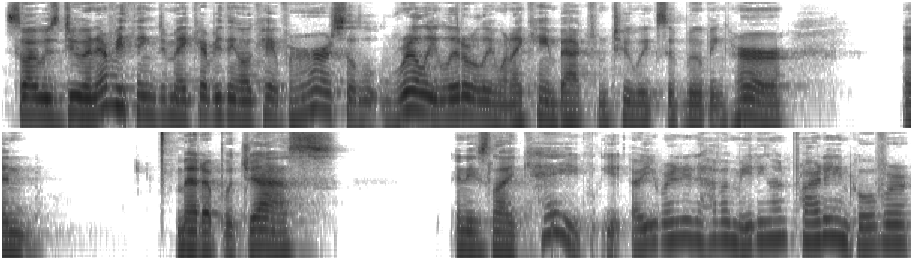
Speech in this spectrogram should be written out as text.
So I was doing everything to make everything okay for her. So really, literally, when I came back from two weeks of moving her and met up with Jess, and he's like, "Hey, are you ready to have a meeting on Friday and go over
